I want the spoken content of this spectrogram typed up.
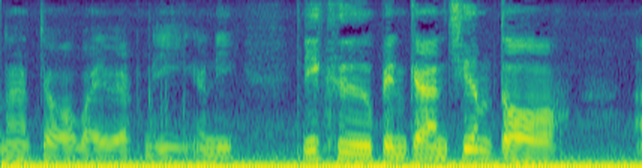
หน้าจอไว้แบบนี้อันนี้นี่คือเป็นการเชื่อมต่ออ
